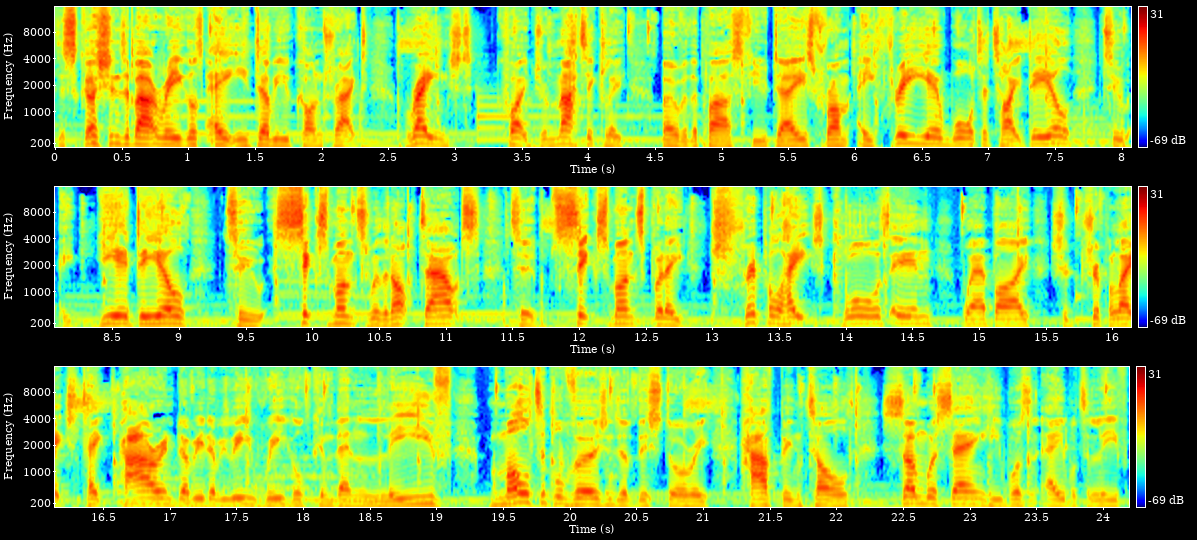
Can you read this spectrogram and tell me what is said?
Discussions about Regal's AEW contract ranged quite dramatically over the past few days from a three year watertight deal to a year deal to six months with an opt out to six months but a Triple H clause in whereby should Triple H take power in WWE, Regal can then leave. Multiple versions of this story have been told. Some were saying he wasn't able to leave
